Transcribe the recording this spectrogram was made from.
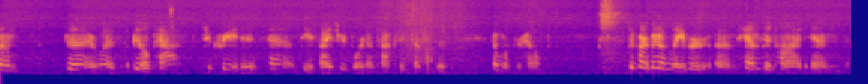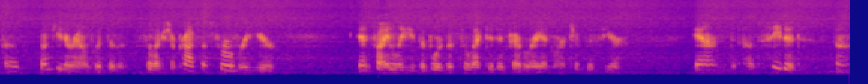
um, there was a bill passed to create a, uh, the Advisory Board on Toxic Substances and Worker Health. Department of Labor um, hemmed and hawed and um, monkeyed around with the selection process for over a year. And finally, the board was selected in February and March of this year and um, seated. Um,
